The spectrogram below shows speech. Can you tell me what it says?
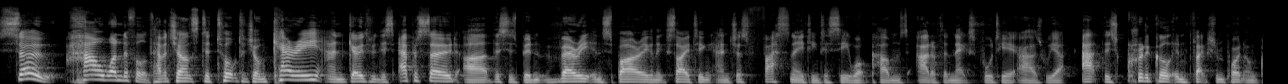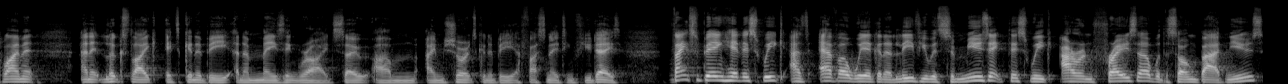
So, how wonderful to have a chance to talk to John Kerry and go through this episode. Uh, this has been very inspiring and exciting, and just fascinating to see what comes out of the next 48 hours. We are at this critical inflection point on climate, and it looks like it's going to be an amazing ride. So, um, I'm sure it's going to be a fascinating few days. Thanks for being here this week. As ever, we're going to leave you with some music. This week, Aaron Frazer with the song Bad News.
